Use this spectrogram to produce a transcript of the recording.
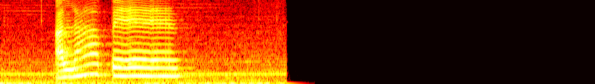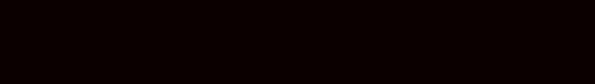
আল্লাহ হাফেজ।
